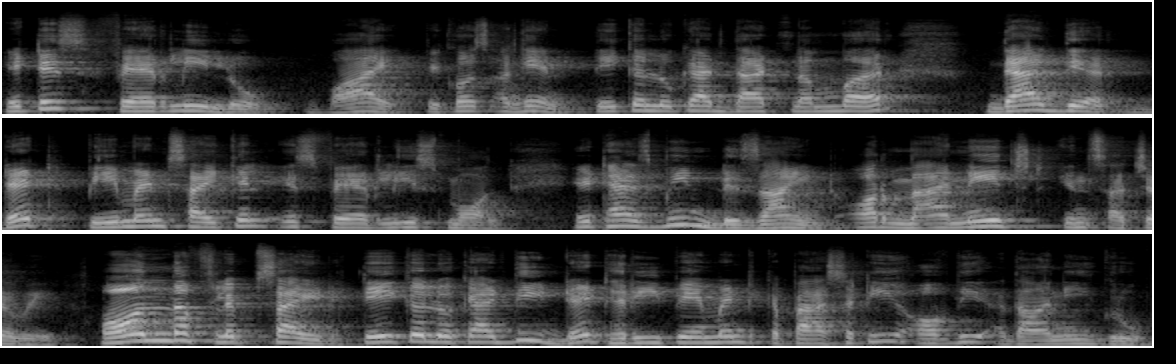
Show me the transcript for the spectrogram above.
It is fairly low. Why? Because again, take a look at that number that their debt payment cycle is fairly small. It has been designed or managed in such a way. On the flip side, take a look at the debt repayment capacity of the Adani group.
